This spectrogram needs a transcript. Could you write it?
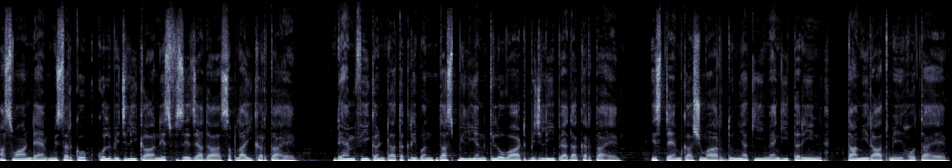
आसमान डैम मिस्र को कुल बिजली का निसफ से ज़्यादा सप्लाई करता है। डैम फ़ी घंटा तकरीबन 10 बिलियन किलोवाट बिजली पैदा करता है। इस डैम का शुमार दुनिया की महँगी तरीन तामीरात में होता है।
